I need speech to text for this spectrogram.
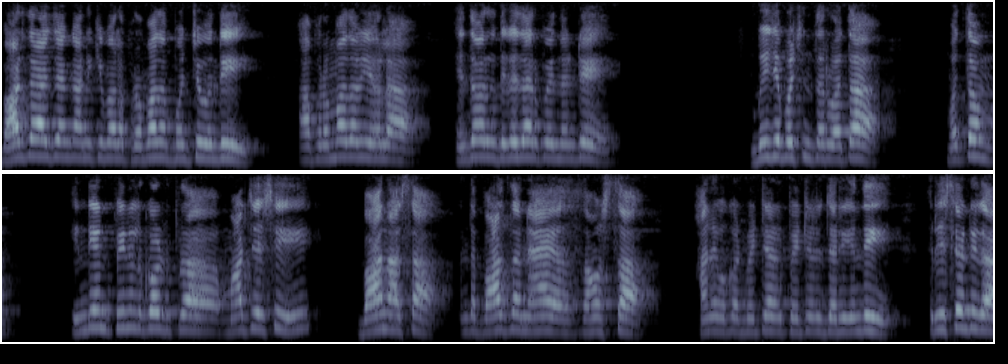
భారత రాజ్యాంగానికి ఇవాళ ప్రమాదం పొంచి ఉంది. ఆ ప్రమాదం ఇవాళ ఎంతవరకు దిగజారిపోయిందంటే బీజేపీ వచ్చిన తర్వాత మొత్తం ఇండియన్ పీనల్ కోడ్ మార్చేసి బానాస అంటే భారత న్యాయ సంస్థ అని ఒకటి పెట్టారు పెట్టడం జరిగింది. రీసెంట్గా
